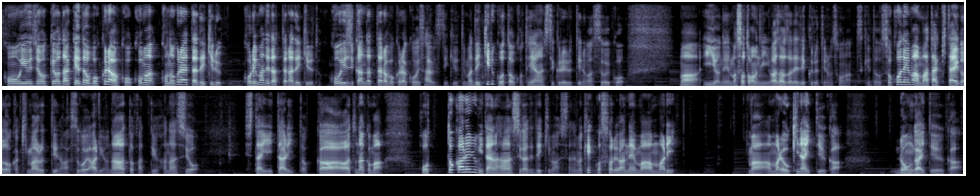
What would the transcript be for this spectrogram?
こういう状況だけど、僕らはこう、こま、このぐらいだったらできる。これまでだったらできるとか、こういう時間だったら僕らはこういうサービスできるって、まあ、できることをこう提案してくれるっていうのがすごいこう、まあいいよね。まあ外にわざわざ出てくるっていうのもそうなんですけど、そこでまあまた来たいかどうか決まるっていうのがすごいあるよなとかっていう話をしていたりとか、あとなんかまあ、ほっとかれるみたいな話が出てきましたね。まあ、結構それはね、まああんまり、まああんまり起きないっていうか、論外というか、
